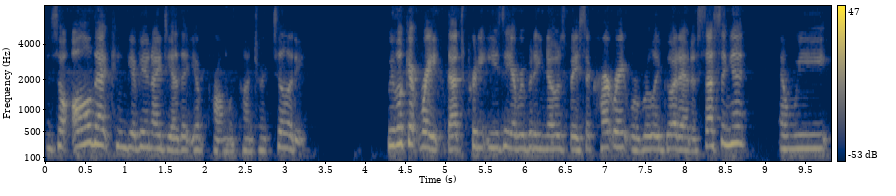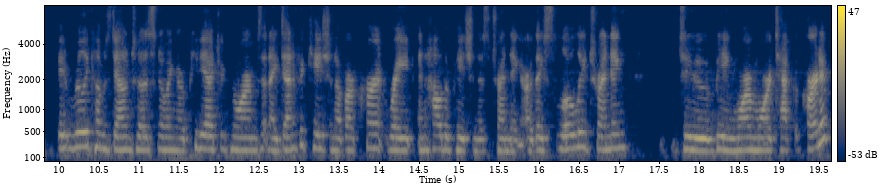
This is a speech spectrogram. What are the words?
And so all that can give you an idea that you have a problem with contractility. We look at rate. That's pretty easy. Everybody knows basic heart rate. We're really good at assessing it and we it really comes down to us knowing our pediatric norms and identification of our current rate and how the patient is trending are they slowly trending to being more and more tachycardic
